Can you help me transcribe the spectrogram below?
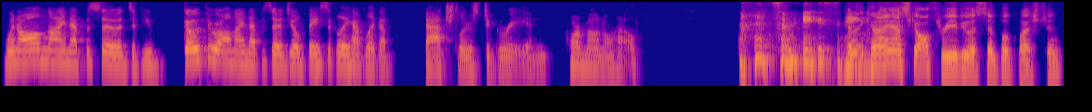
when all nine episodes if you go through all nine episodes you'll basically have like a bachelor's degree in hormonal health it's amazing. Can, I- can I ask all three of you a simple question?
